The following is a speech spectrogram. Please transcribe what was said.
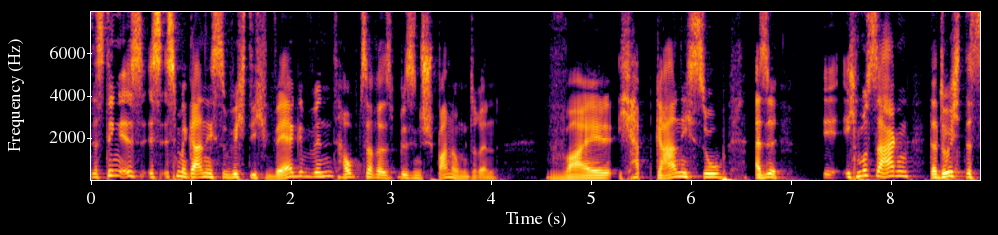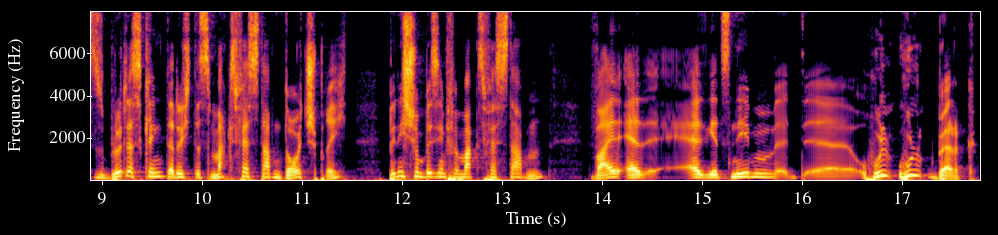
das Ding ist, es ist mir gar nicht so wichtig, wer gewinnt. Hauptsache ist ein bisschen Spannung drin. Weil ich habe gar nicht so, also ich muss sagen, dadurch, dass so blöd das klingt, dadurch, dass Max Verstappen Deutsch spricht, bin ich schon ein bisschen für Max Verstappen, weil er, er jetzt neben äh, Hul Hulkenberg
